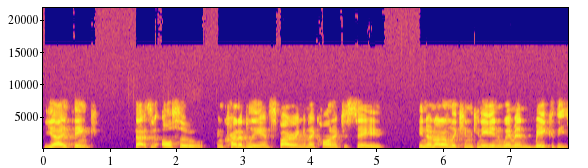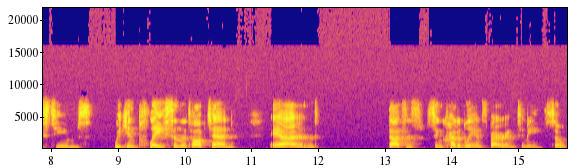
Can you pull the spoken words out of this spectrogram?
yeah, I think that's also incredibly inspiring and iconic to say, you know, not only can Canadian women make these teams, we can place in the top 10. And that's incredibly inspiring to me. So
